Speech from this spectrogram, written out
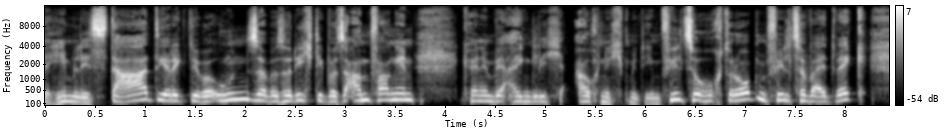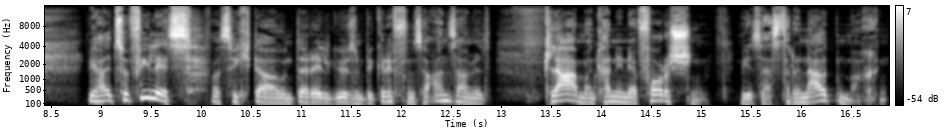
Der Himmel ist da, direkt über uns, aber so richtig was anfangen können wir eigentlich auch nicht mit ihm. Viel zu hoch droben, viel zu weit weg wie halt so vieles, was sich da unter religiösen Begriffen so ansammelt. Klar, man kann ihn erforschen, wie es Astronauten machen.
